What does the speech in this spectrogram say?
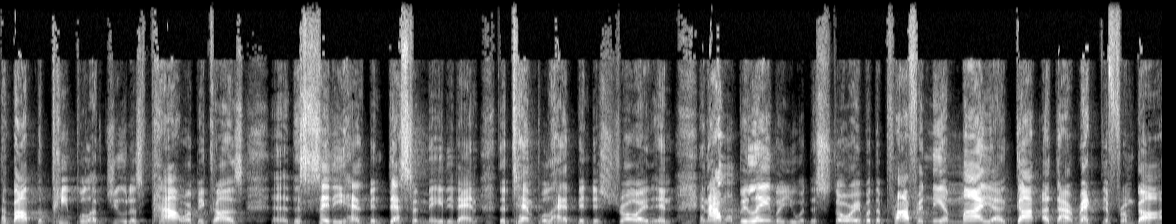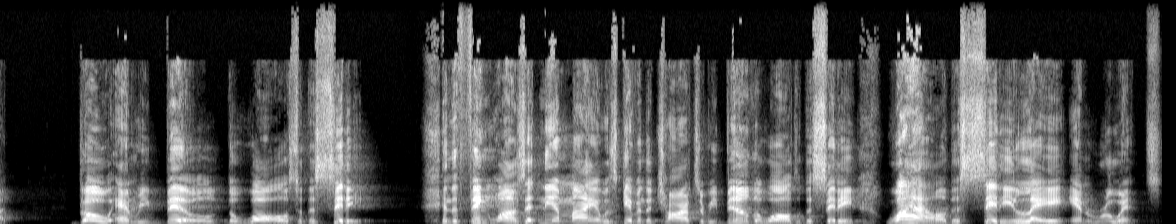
about the people of Judah's power, because uh, the city had been decimated and the temple had been destroyed. And, and I won't belabor you with the story, but the prophet Nehemiah got a directive from God go and rebuild the walls of the city. And the thing was that Nehemiah was given the charge to rebuild the walls of the city while the city lay in ruins.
